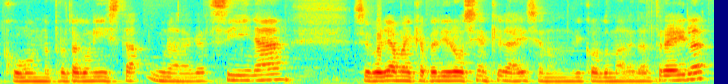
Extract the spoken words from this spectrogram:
con protagonista una ragazzina, se vogliamo i capelli rossi anche lei, se non ricordo male dal trailer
